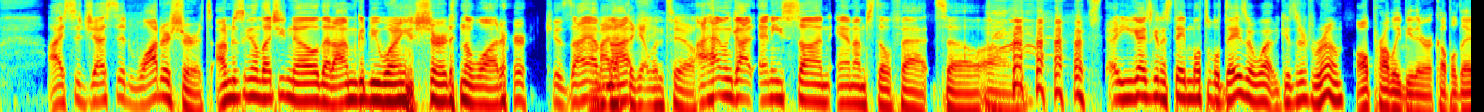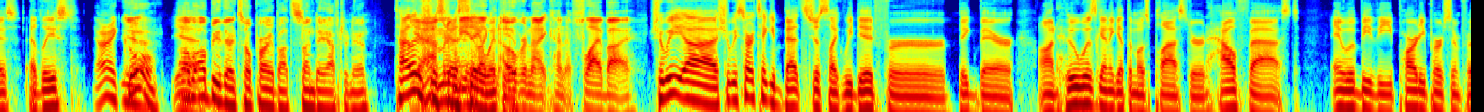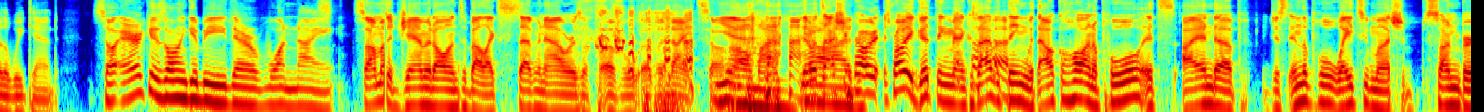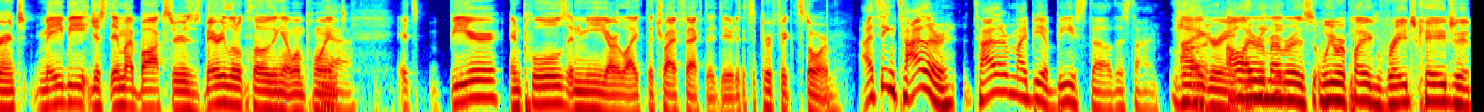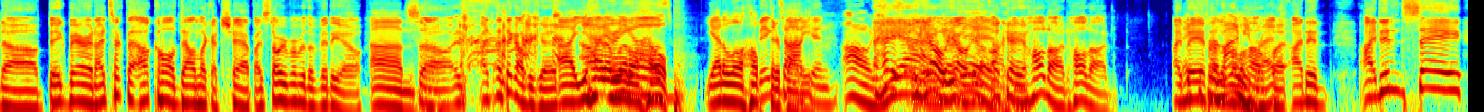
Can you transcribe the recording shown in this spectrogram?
I suggested water shirts. I'm just gonna let you know that I'm gonna be wearing a shirt in the water because I I have might not. have to get one too. I haven't got any sun and I'm still fat. So, um, are you guys gonna stay multiple days or what? Because there's room. I'll probably be there a couple days at least. All right, cool. Yeah. Yeah. I'll, I'll be there till probably about Sunday afternoon. Tyler's Yeah, I'm just gonna gonna be stay like with an you. overnight kind of fly by. Should we uh should we start taking bets just like we did for Big Bear on who was gonna get the most plastered, how fast, and would be the party person for the weekend? So Eric is only gonna be there one night. So I'm gonna jam it all into about like seven hours of, of, of a night. So Yeah. Oh my god! You know, it's actually probably it's probably a good thing, man, because I have a thing with alcohol and a pool. It's I end up just in the pool way too much, sunburnt, maybe just in my boxers, very little clothing at one point. Yeah. It's beer and pools and me are like the trifecta, dude. It's a perfect storm. I think Tyler Tyler might be a beast though this time. I agree. All I, I think remember is we were playing Rage Cage at uh, Big Bear, and I took the alcohol down like a champ. I still remember the video. Um so I, I think I'll be good. uh, you Oh, had a here he little help. You had a little help Big there, buddy. oh hey, yeah, yo, you yo, yo. Okay, hold on, hold on. I Thank may have had a little me, help, Brett. but I didn't. I didn't say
